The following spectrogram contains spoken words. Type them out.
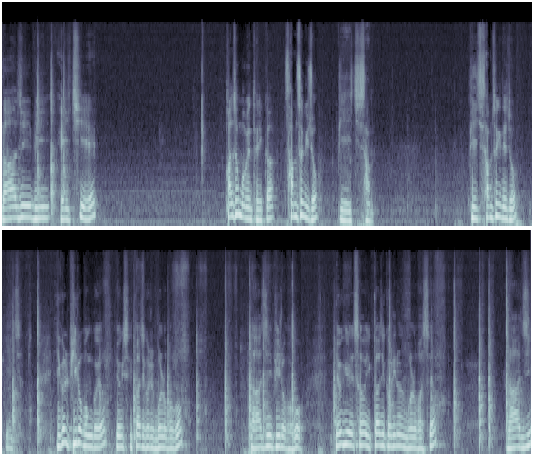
large BH의 관성 모멘트니까 삼승이죠. BH3. BH3승이 되죠. BH3. 이걸 B로 본 거예요. 여기서 여기까지 거리를 뭘로 보고? large B로 보고 여기에서 여기까지 거리는 뭘로 봤어요? large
